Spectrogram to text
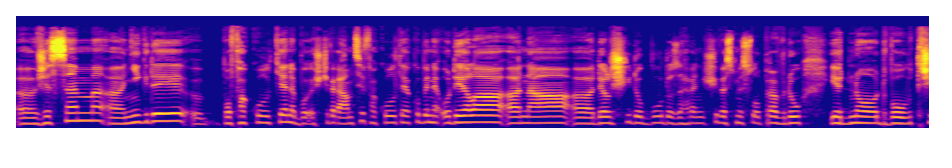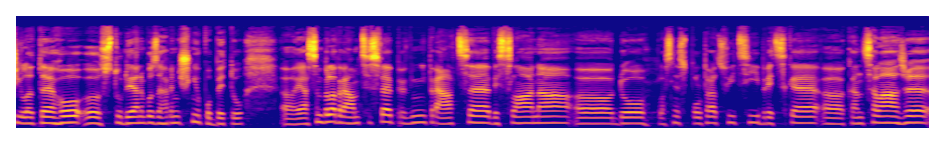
eh, že jsem eh, nikdy eh, po fakultě nebo ještě v rámci fakulty jakoby neodjela na delší dobu do zahraničí ve smyslu opravdu jedno, dvou, tříletého studia nebo zahraničního pobytu. Já jsem byla v rámci své první práce vyslána do vlastně spolupracující britské kanceláře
